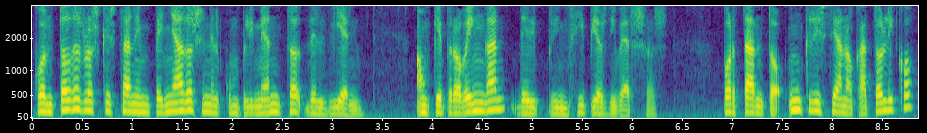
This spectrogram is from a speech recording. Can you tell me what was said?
con todos los que están empeñados en el cumplimiento del bien, aunque provengan de principios diversos. Por tanto, un cristiano católico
